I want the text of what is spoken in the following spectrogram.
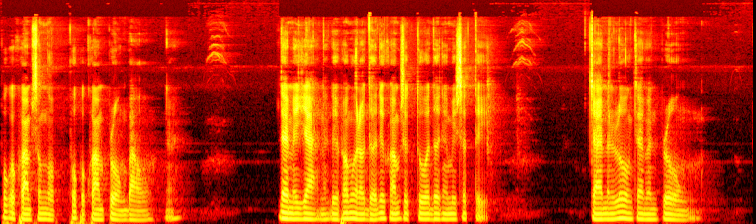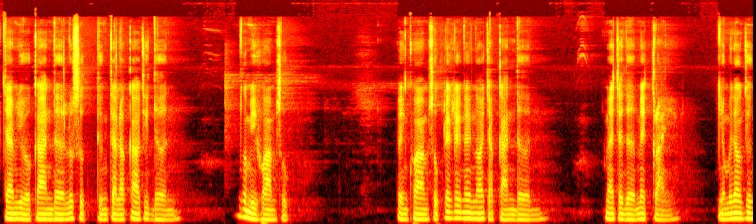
พบกับความสงบพบกับความโปร่งเบานะได้ไม่ยากนะโดยเพราะเมื่อเราเดินด้วยความรู้สึกตัวเดินอย่างมีสติ ใจมันโล่งใจมันโปร่งใจมันอยู่กับการเดินรู้สึกถึงแต่ละก้าวที่เดิน ก็มีความสุข เป็นความสุขเล็ก ๆ น้อยๆจากการเดิน แม้จะเดินไม่ไกล ยังไม่ต้องถึง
